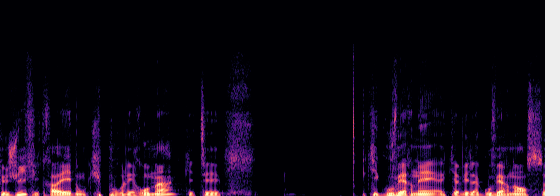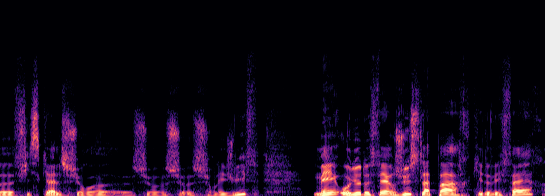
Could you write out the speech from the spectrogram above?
juif, il travaillait donc pour les Romains, qui étaient qui gouvernaient, qui avaient la gouvernance euh, fiscale euh, sur, sur, sur les Juifs. Mais au lieu de faire juste la part qu'il devait faire,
